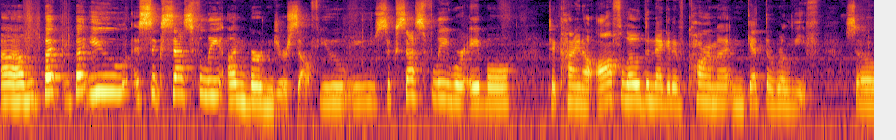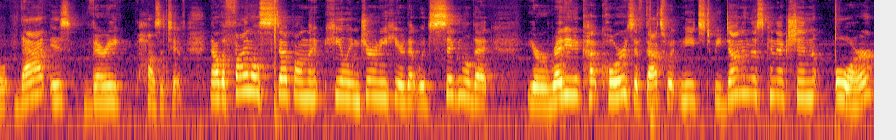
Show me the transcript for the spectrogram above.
Um, but but you successfully unburdened yourself. You you successfully were able to kind of offload the negative karma and get the relief. So that is very positive. Now the final step on the healing journey here that would signal that you're ready to cut cords if that's what needs to be done in this connection or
